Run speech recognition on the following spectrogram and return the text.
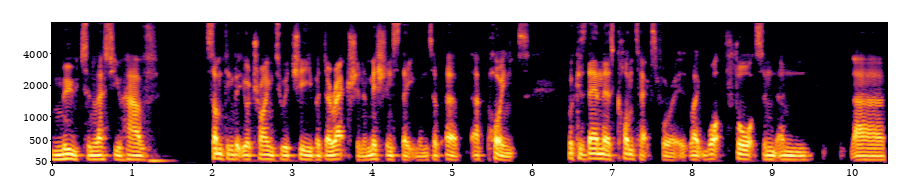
moot unless you have something that you're trying to achieve, a direction, a mission statement, a, a, a point, because then there's context for it. Like what thoughts and, and uh,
